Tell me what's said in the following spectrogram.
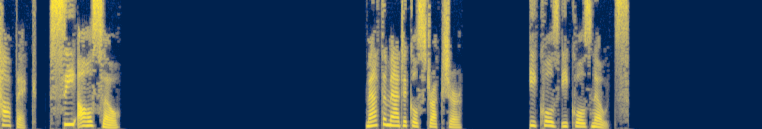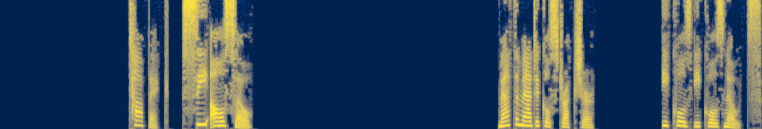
Topic. See also Mathematical structure equals equals notes. Topic. See also Mathematical structure equals equals notes.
